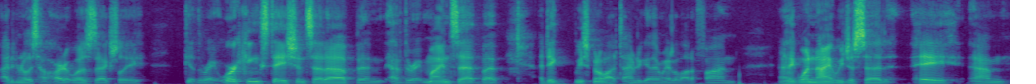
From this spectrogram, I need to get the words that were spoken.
I didn't realize how hard it was to actually get the right working station set up and have the right mindset. But I did. We spent a lot of time together. and We had a lot of fun. And I think one night we just said, "Hey, um,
